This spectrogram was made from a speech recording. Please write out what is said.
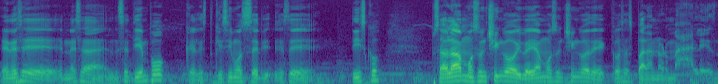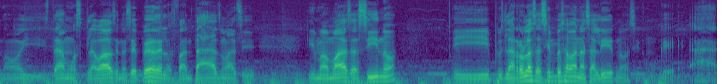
en ese, en esa, en ese tiempo que, les- que hicimos ese, ese disco. Pues hablábamos un chingo y veíamos un chingo de cosas paranormales, ¿no? Y estábamos clavados en ese pedo de los fantasmas y, y mamadas así, ¿no? Y pues las rolas así empezaban a salir, ¿no? Así como que, ah,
